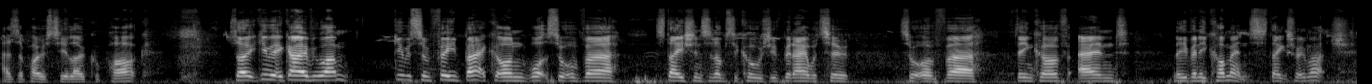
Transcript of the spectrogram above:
as opposed to your local park. So give it a go, everyone. Give us some feedback on what sort of uh, stations and obstacles you've been able to sort of uh, think of and leave any comments. Thanks very much.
